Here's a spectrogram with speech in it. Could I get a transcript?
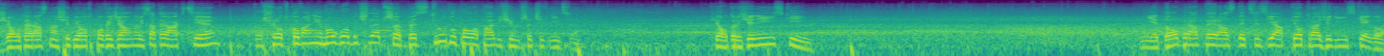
Wziął teraz na siebie odpowiedzialność za tę akcję. To środkowanie mogło być lepsze. Bez trudu połapali się przeciwnicy. Piotr Zieliński. Niedobra teraz decyzja Piotra Zielińskiego.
